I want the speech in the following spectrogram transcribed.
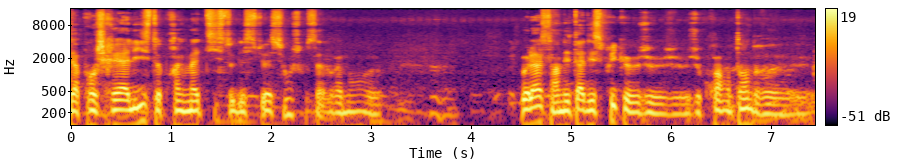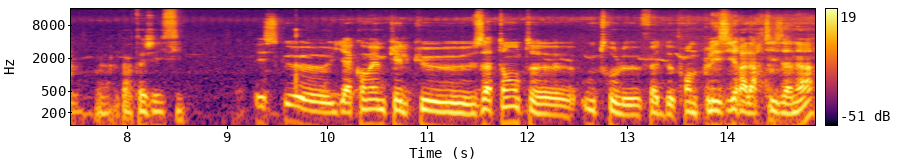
approches réalistes, pragmatistes des situations, je trouve ça vraiment euh, voilà, c'est un état d'esprit que je, je, crois entendre euh, partager ici. Est-ce que il y a quand même quelques attentes outre le fait de prendre plaisir à l'artisanat?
